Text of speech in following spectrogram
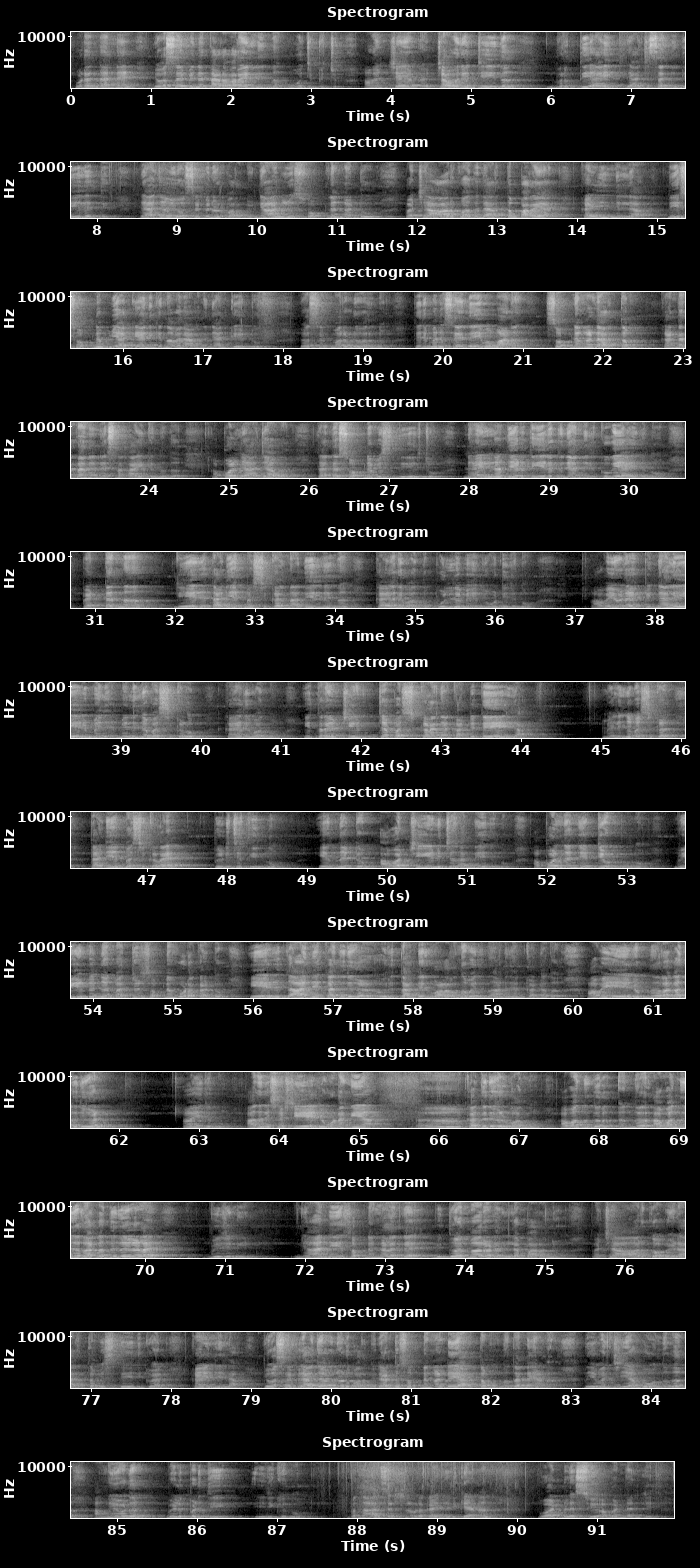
ഉടൻ തന്നെ യോസെഫിനെ തടവറയിൽ നിന്ന് മോചിപ്പിച്ചു. അവൻ ചൗരം ചെയ്ത് വൃത്തിയായി രാജസന്നിധിയിലെത്തി. രാജാവ് യോസെഫിനോട് പറഞ്ഞു ഞാനൊരു സ്വപ്നം കണ്ടു. പക്ഷെ ആർക്കും അതിന്റെ അർത്ഥം പറയാൻ കഴിയുന്നില്ല. നീ സ്വപ്നം വ്യാഖ്യാനിക്കുന്നവനാണെന്ന് ഞാൻ കേട്ടു യോസഫ് മറുപടി പറഞ്ഞു. തിരുമനസ്സെ ദൈവമാണ് സ്വപ്നങ്ങളുടെ അർത്ഥം കണ്ടെത്താൻ എന്നെ സഹായിക്കുന്നത്. അപ്പോൾ രാജാവ് തന്റെ സ്വപ്നം വിശദീകരിച്ചു. നൈൽ നദിയുടെ തീരത്ത് ഞാൻ നിൽക്കുകയായിരുന്നു. പെട്ടെന്ന് ഏഴ് തടിയൻ പശുക്കൾ നദിയിൽ നിന്ന് കയറി വന്ന് പുല്ല് മേഞ്ഞുകൊണ്ടിരുന്നു. അവയുടെ പിന്നാലെ ഏഴ് മെലിഞ്ഞ പശുക്കളും കയറി വന്നു. ഇത്രയും ക്ഷീണിച്ച പശുക്കളെ ഞാൻ കണ്ടിട്ടേയില്ല മെലിഞ്ഞ പശുക്കൾ തടിയൻ പശുക്കളെ പിടിച്ച് തിന്നു. എന്നിട്ടും അവ ക്ഷീണിച്ചു തന്നെ ഇരുന്നു. അപ്പോൾ ഞാൻ ഞെട്ടി ഉണർന്നു. വീണ്ടും ഞാൻ മറ്റൊരു സ്വപ്നം കൂടെ കണ്ടു. ഏഴ് ധാന്യക്കതിരുകൾ ഒരു തണ്ടിൽ വളർന്നു വരുന്നതാണ് ഞാൻ കണ്ടത്. അവ ഏഴും നിറകതിരുകൾ ആയിരുന്നു. അതിനുശേഷം ഏഴ് ഉണങ്ങിയ കതിരുകൾ വന്നു. അവ നിതിർ അവ നിറകതിരുകളെ വിഴുങ്ങി. ഞാൻ ഈ സ്വപ്നങ്ങൾ എന്റെ വിദ്വാൻമാരോടെല്ലാം പറഞ്ഞു. പക്ഷെ ആർക്കും അവയുടെ അർത്ഥം വിശദീകരിക്കുവാൻ കഴിഞ്ഞില്ല. ജോസഫ് രാജാവിനോട് പറഞ്ഞു രണ്ട് സ്വപ്നങ്ങളുടെ അർത്ഥം ഒന്ന് തന്നെയാണ്. ദൈവം ചെയ്യാൻ പോകുന്നത് അങ്ങയോട് വെളിപ്പെടുത്തി ഇരിക്കുന്നു അപ്പം നാല് സെക്ഷൻ ഇവിടെ കഴിഞ്ഞിരിക്കുകയാണ്. God bless you abundantly.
